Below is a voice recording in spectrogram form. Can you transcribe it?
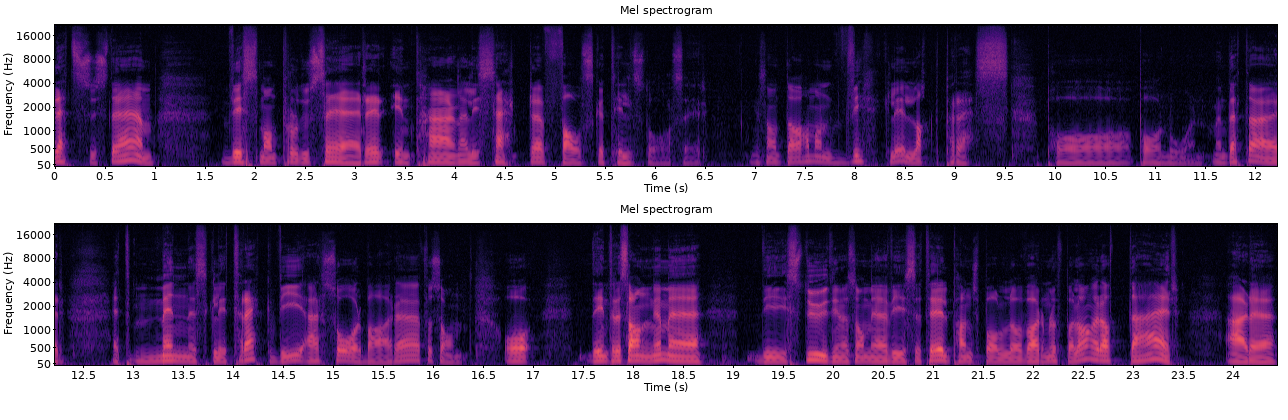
rettssystem hvis man produserer internaliserte falske tilståelser. Da har man virkelig lagt press på, på, noen. Men dette er et menneskelig trekk. Vi er sårbare for sånt. Og det interessante med de studiene som jeg viser til, punchboll og varm luftballong, er at der Er det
